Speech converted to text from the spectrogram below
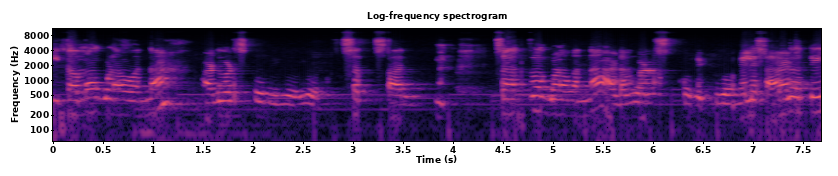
ಈ ತಮೋ ಗುಣವನ್ನ ಅಳವಡಿಸ್ಕೋಬೇಕು. ಸತ್, ಸಾರಿ. ಸತ್ವ ಗುಣವನ್ನ ಅಳವಡಿಸ್ಕೋಬೇಕು. ಆಮೇಲೆ ಸರಳತೆ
